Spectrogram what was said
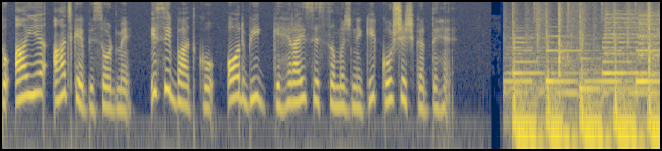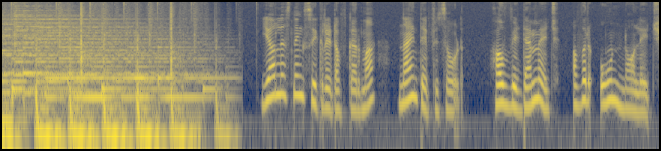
तो आइए आज के एपिसोड में इसी बात को और भी गहराई से समझने की कोशिश करते हैं। You're listening Secret of Karma, ninth episode. How we damage our own knowledge.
